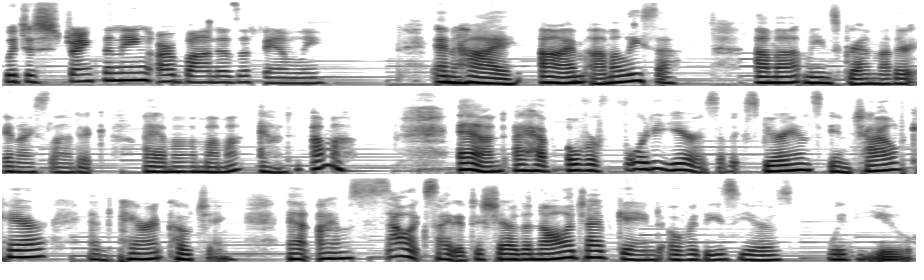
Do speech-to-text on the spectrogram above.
which is strengthening our bond as a family. And hi, I'm Amalisa. Amma means grandmother in Icelandic. I am a mama and an amma. And I have over 40 years of experience in childcare and parent coaching. And I am so excited to share the knowledge I've gained over these years with you.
